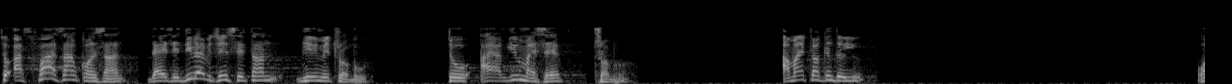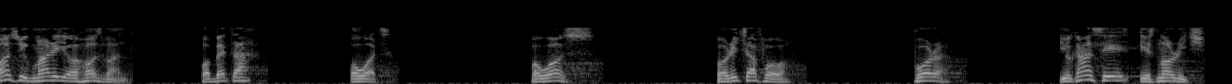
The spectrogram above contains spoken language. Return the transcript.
So, as far as I'm concerned, there is a difference between Satan giving me trouble so I am giving myself trouble. Am I talking to you? Once you marry your husband, for better, for what? For worse, for richer, for poorer. You can't say he's not rich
